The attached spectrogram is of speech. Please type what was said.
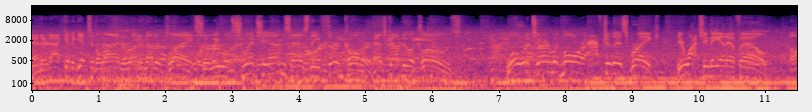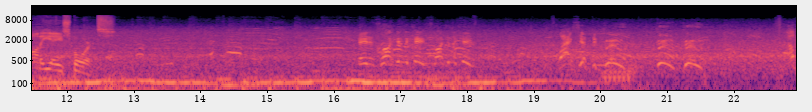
And they're not going to get to the line to run another play. So we will switch ends as the third quarter has come to a close. We'll return with more after this break. You're watching the NFL on EA Sports. Cadence, lock in the cadence, lock in the cadence. Flash shift to groove, groove, groove. Up,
